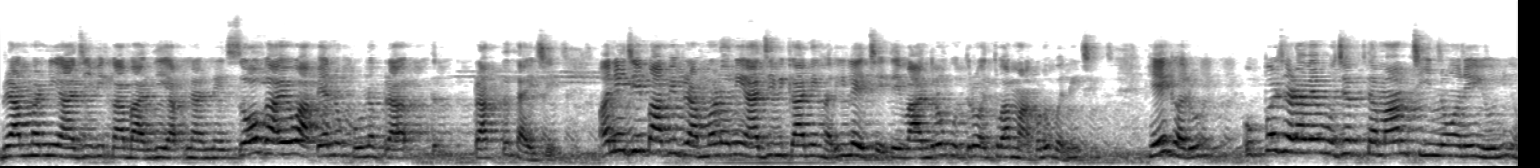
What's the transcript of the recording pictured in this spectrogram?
બ્રાહ્મણની આજીવિકા બાંધી આપનારને સો ગાયો આપ્યાનું પૂર્ણ પ્રાપ્ત પ્રાપ્ત થાય છે. અને જે પાપી બ્રાહ્મણોની આજીવિકાને હરી લે છે, તે વાંદરો, કૂતરો અથવા માકડું બને છે. હે ગરુડ, ઉપર જણાવ્યા મુજબ તમામ ચિહ્નો અને યોનિઓ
